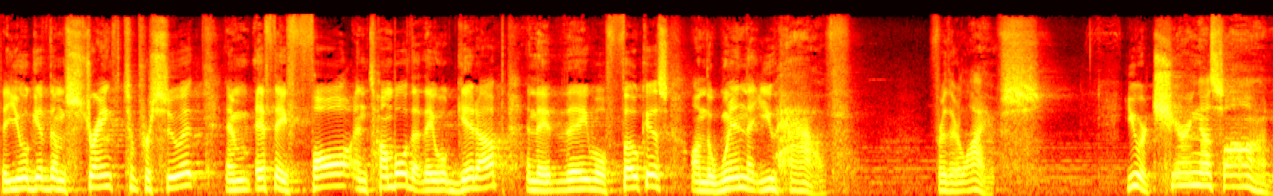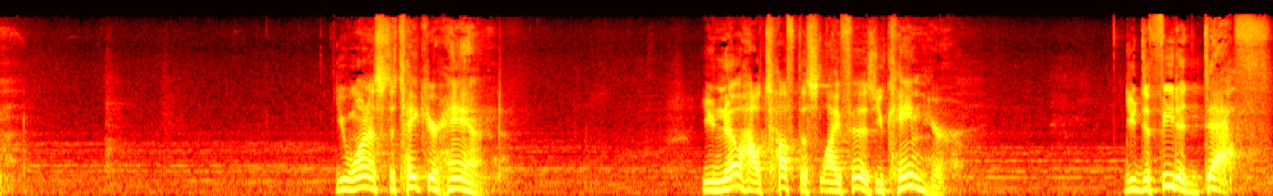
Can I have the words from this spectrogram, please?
that you will give them strength to pursue it. And if they fall and tumble, that they will get up and they, they will focus on the win that you have for their lives. You are cheering us on. You want us to take your hand. You know how tough this life is. You came here. You defeated death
